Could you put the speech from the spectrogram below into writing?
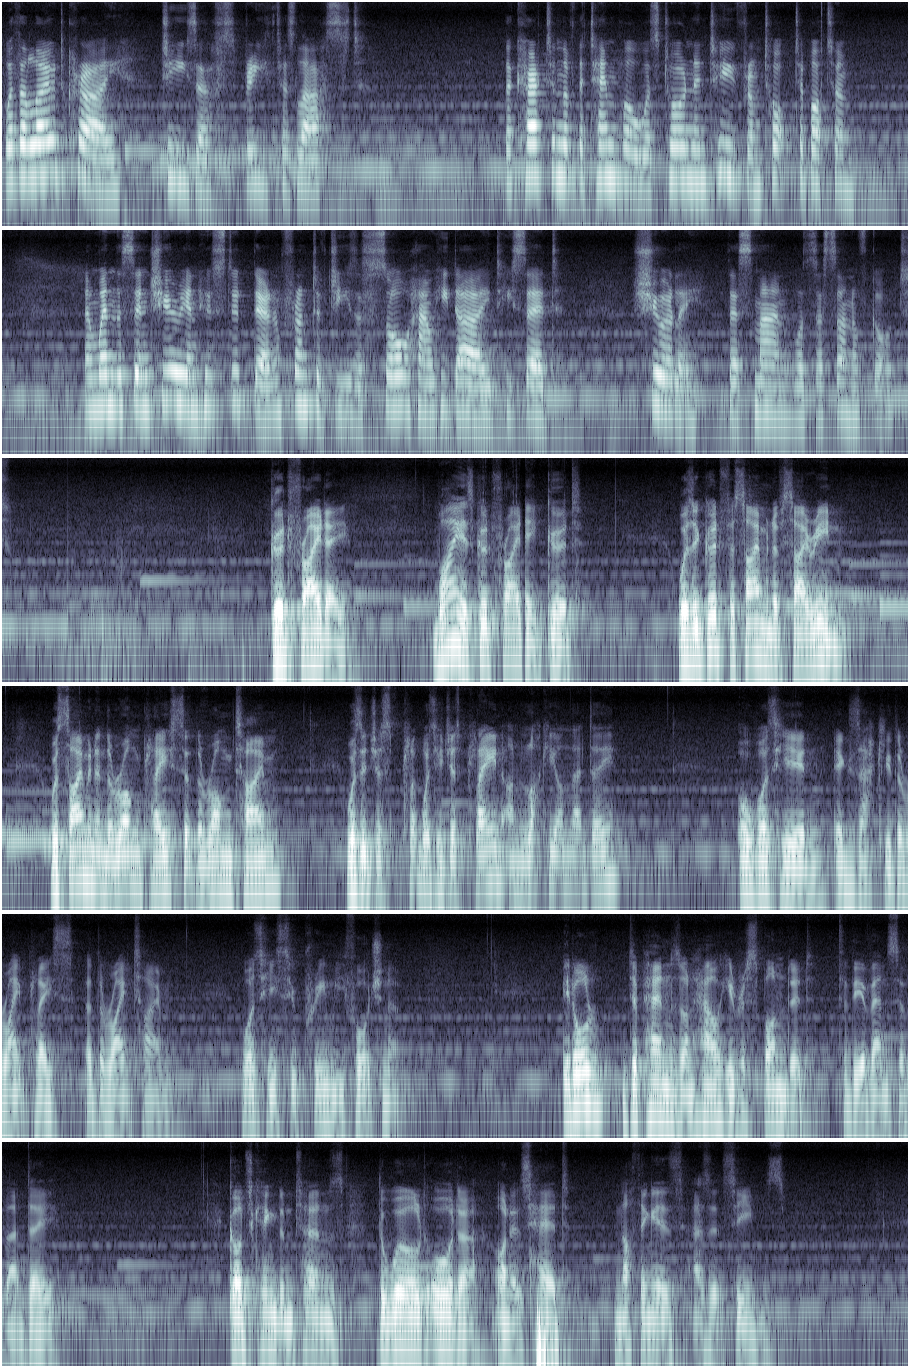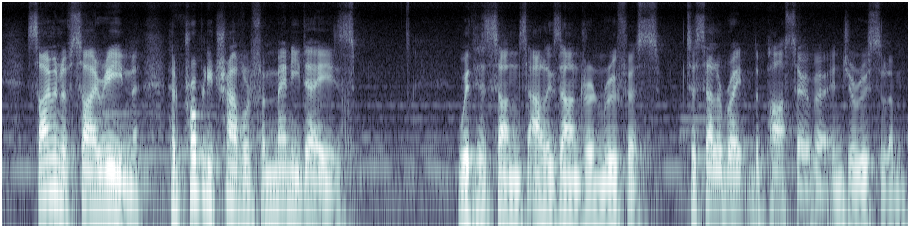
With a loud cry, Jesus breathed his last. The curtain of the temple was torn in two from top to bottom. And when the centurion who stood there in front of Jesus saw how he died, he said, Surely this man was the Son of God. Good Friday. Why is Good Friday good? Was it good for Simon of Cyrene? Was Simon in the wrong place at the wrong time? Was, it just, was he just plain unlucky on that day? Or was he in exactly the right place at the right time? Was he supremely fortunate? It all depends on how he responded to the events of that day. God's kingdom turns the world order on its head. Nothing is as it seems. Simon of Cyrene had probably traveled for many days with his sons Alexander and Rufus to celebrate the Passover in Jerusalem.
